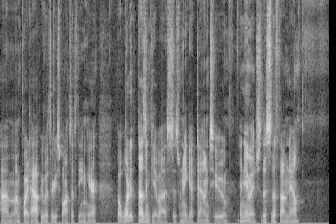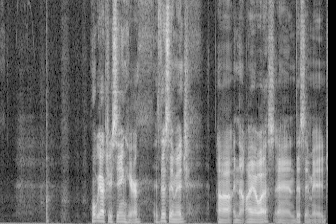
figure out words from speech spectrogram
Um, I'm quite happy with the responsive theme here. But what it doesn't give us is when we get down to an image. This is a thumbnail. What we're actually seeing here is this image uh, in the iOS and this image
